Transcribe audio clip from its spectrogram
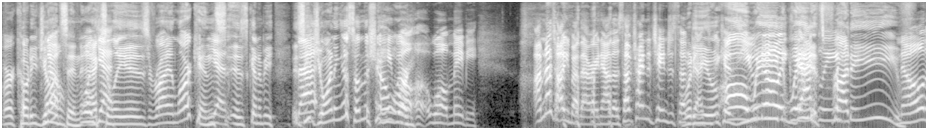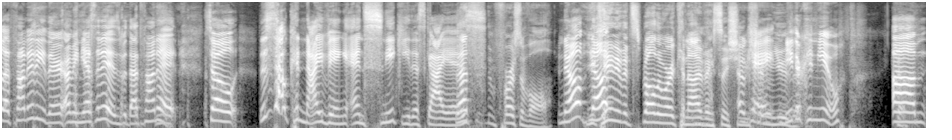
or Cody Johnson Well, yes. actually is Ryan Larkins Yes. is going to be. Is That- he joining us on the show? he or- will. Uh, well, maybe. I'm not talking about that right now, though. Stop trying to change the subject what do you? because oh, you wait, know wait, exactly. it's Friday Eve. No, that's not it either. I mean, yes, it is, but that's not it. So this is how conniving and sneaky this guy is. That's first of all. nope, You nope. can't even spell the word conniving, so she okay, shouldn't use neither it. can you. Um,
